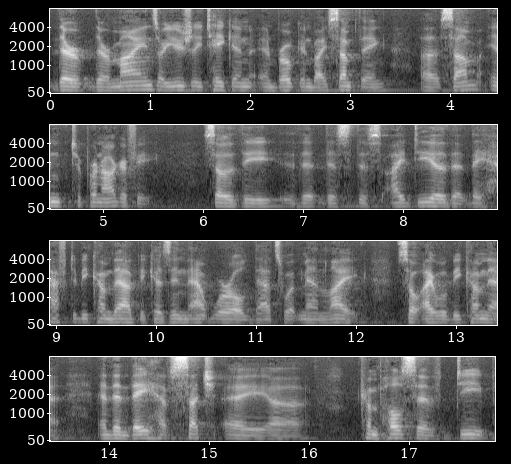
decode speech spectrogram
their, their minds are usually taken and broken by something, uh, some into pornography. So the, the, this, this idea that they have to become that because in that world, that's what men like. So I will become that. And then they have such a uh, compulsive, deep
